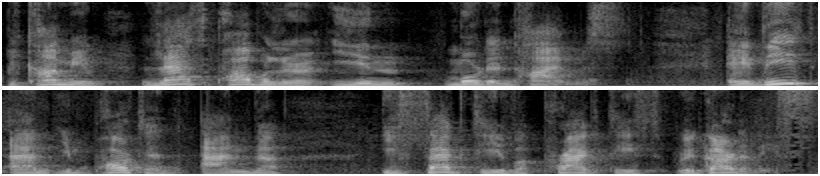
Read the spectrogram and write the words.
becoming less popular in modern times, it is an important and effective practice regardless.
